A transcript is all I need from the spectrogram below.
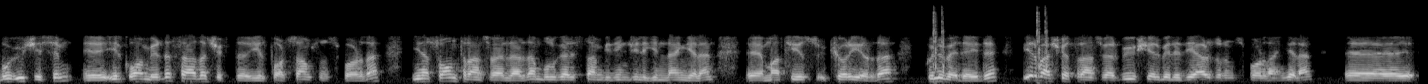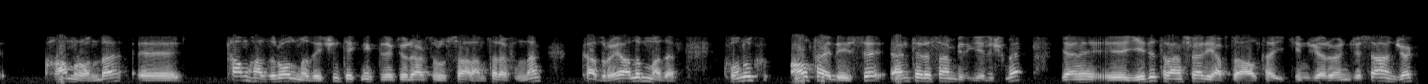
bu üç isim e, ilk 11'de sahada çıktı Yılport Samsun Spor'da. Yine son transferlerden Bulgaristan 1. Liginden gelen e, Matthias Courier'da kulübedeydi. Bir başka transfer Büyükşehir Belediye Erzurumspor'dan gelen e, Hamron'da e, tam hazır olmadığı için teknik direktör Ertuğrul Sağlam tarafından kadroya alınmadı. Konuk Altay'da ise enteresan bir gelişme. Yani 7 transfer yaptı Altay ikinci yarı öncesi ancak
